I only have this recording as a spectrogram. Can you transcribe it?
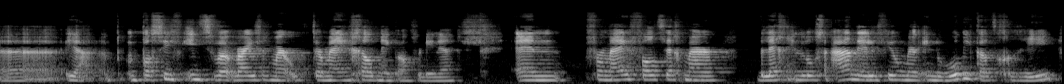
Uh, ja, een passief iets waar, waar je zeg maar op termijn geld mee kan verdienen. En voor mij valt zeg maar beleggen in losse aandelen veel meer in de hobbycategorie.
